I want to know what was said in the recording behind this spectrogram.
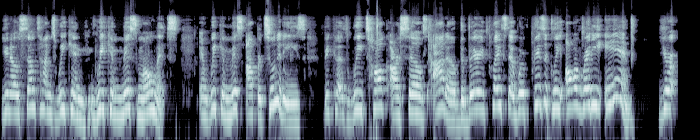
You know, sometimes we can we can miss moments and we can miss opportunities because we talk ourselves out of the very place that we're physically already in. You're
